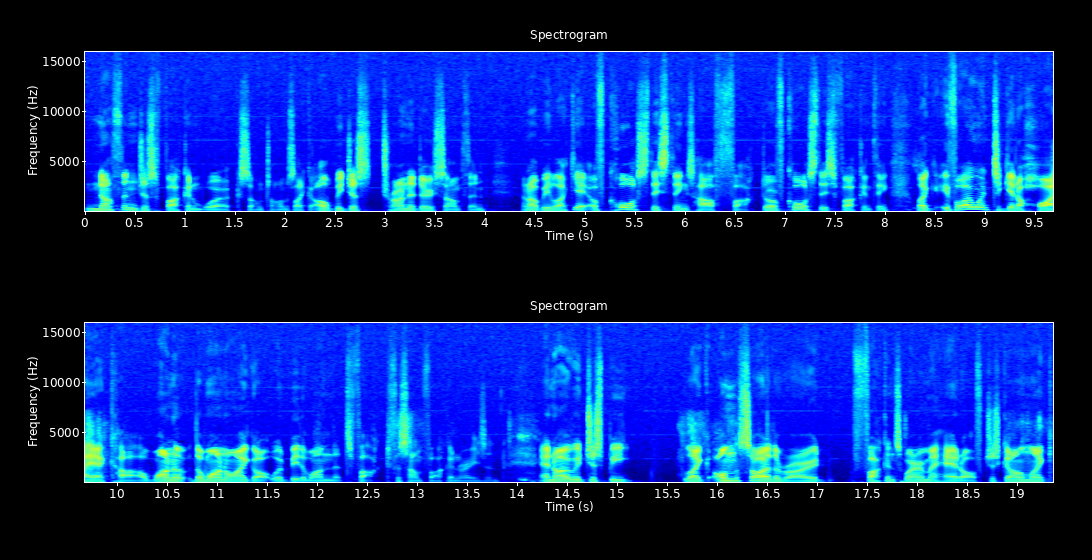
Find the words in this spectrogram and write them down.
nothing just fucking works sometimes. Like I'll be just trying to do something and I'll be like, yeah, of course this thing's half fucked, or of course this fucking thing. Like if I went to get a hire car, one of the one I got would be the one that's fucked for some fucking reason, and I would just be like on the side of the road, fucking swearing my head off, just going like,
